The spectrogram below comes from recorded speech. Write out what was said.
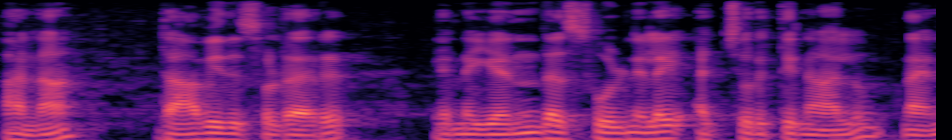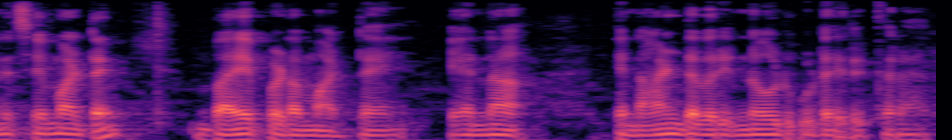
ஆனால் தாவிது சொல்கிறாரு என்னை எந்த சூழ்நிலை அச்சுறுத்தினாலும் நான் என்ன செய்ய மாட்டேன்? பயப்பட மாட்டேன். ஏன்னா என் ஆண்டவர் என்னோடு கூட இருக்கிறார்.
